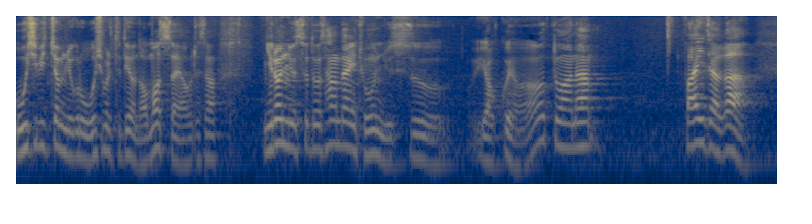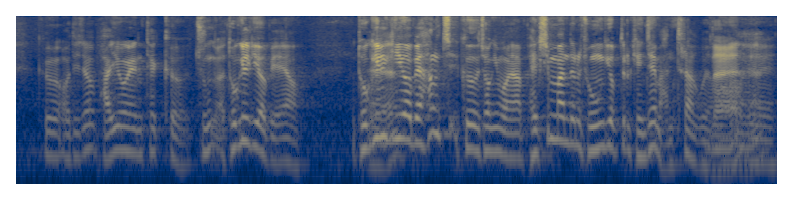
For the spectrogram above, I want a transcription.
52.6으로 50을 드디어 넘었어요. 그래서 이런 뉴스도 상당히 좋은 뉴스였고요. 또 하나 화이자가 그 어디죠? 바이오엔테크 중 아, 독일 기업이에요. 독일 네. 기업의 항치 그 저기 뭐야 백신 만드는 좋은 기업들이 굉장히 많더라고요. 네. 예.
